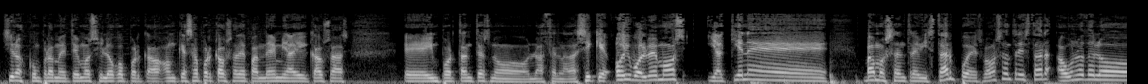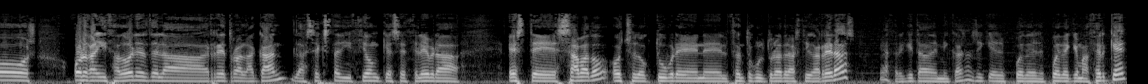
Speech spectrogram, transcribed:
si nos comprometemos y luego, por, aunque sea por causa de pandemia y causas eh, importantes, no, no hacer nada. Así que hoy volvemos y a quién eh, vamos a entrevistar? Pues vamos a entrevistar a uno de los organizadores de la Retro Alacán, la sexta edición que se celebra este sábado, 8 de octubre, en el Centro Cultural de las Cigarreras, cerquita de mi casa, así que puede, puede que me acerque.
